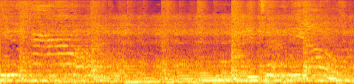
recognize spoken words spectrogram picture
you out, you turn me on.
